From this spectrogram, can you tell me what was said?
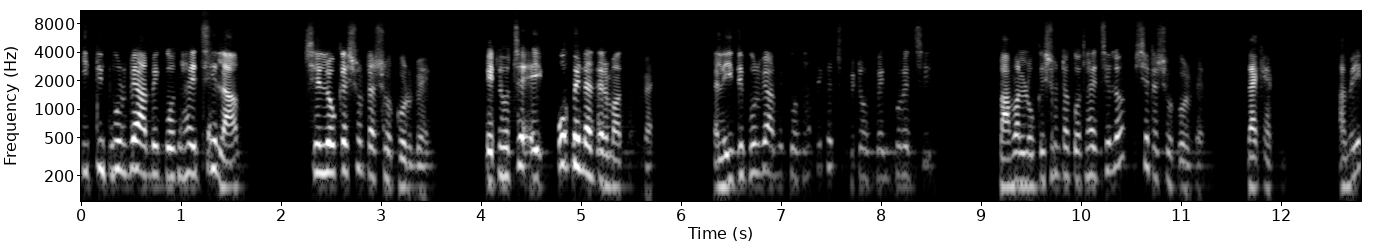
ইতিপূর্বে আমি কোথায় ছিলাম, সে লোকেশনটা শো করবে। এটা হচ্ছে এই ওপেন অ্যাজ এর মাধ্যমে। তাহলে ইতিপূর্বে আমি কোথা থেকে ছবিটা ওপেন করেছি বা আমার লোকেশনটা কোথায় ছিল, সেটা শো করবে। দেখেন, আমি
